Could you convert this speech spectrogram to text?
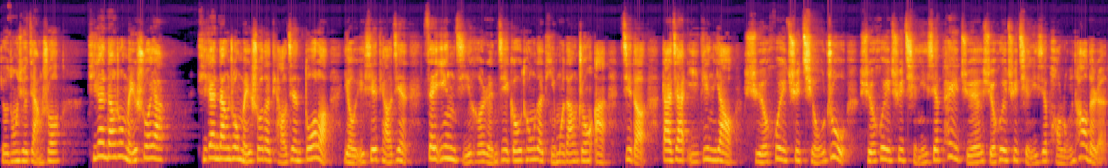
有同学讲说，题干当中没说呀。题干当中没说的条件多了，有一些条件在应急和人际沟通的题目当中啊，记得大家一定要学会去求助，学会去请一些配角，学会去请一些跑龙套的人，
